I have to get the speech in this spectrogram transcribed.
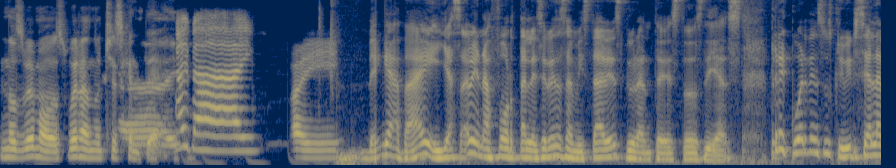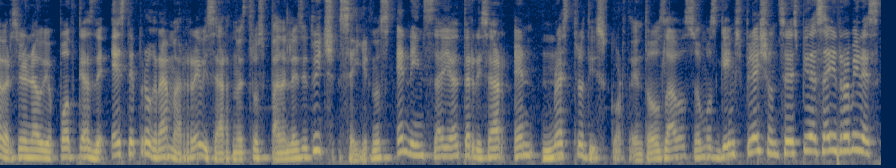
Nos vemos. Buenas noches, gente. Bye bye. Bye. Venga, bye. Y ya saben, a fortalecer esas amistades durante estos días. Recuerden suscribirse a la versión en audio podcast de este programa, revisar nuestros paneles de Twitch, seguirnos en Insta y aterrizar en nuestro Discord. En todos lados somos Gamespiration. Se despide Zain Ramírez.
